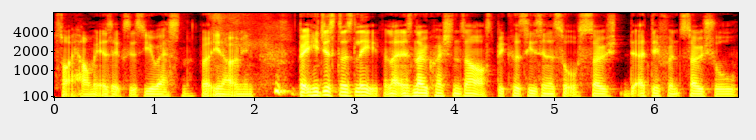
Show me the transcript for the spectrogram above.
It's not a helmet, is it? 'Cause it's US, but you know what I mean. but he just does leave, and like, there's no questions asked because he's in a sort of social, a different social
